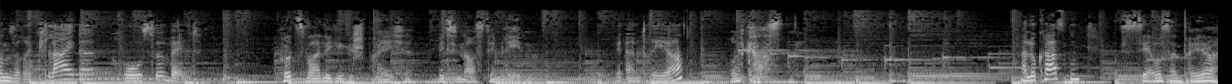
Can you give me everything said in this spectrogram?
Unsere kleine, große Welt. Kurzweilige Gespräche mitten aus dem Leben. Mit Andrea und Carsten. Hallo Carsten. Servus Andrea.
